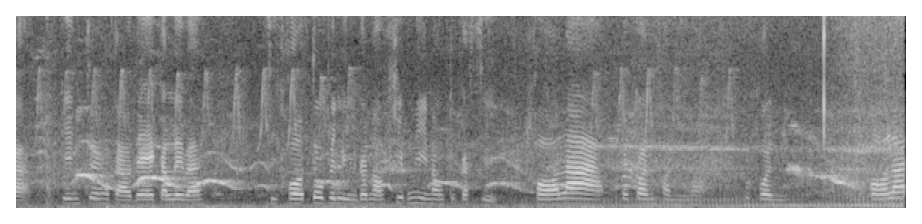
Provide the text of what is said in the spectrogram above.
กะเกรงเจอเขาเจ้าแดกันเลยว่าสิขอโตวไปลินกันเนาะคลิปนี้น้องตุกกะสิขอลาไปก่อนคอนเนาะทุกคน ขอลา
